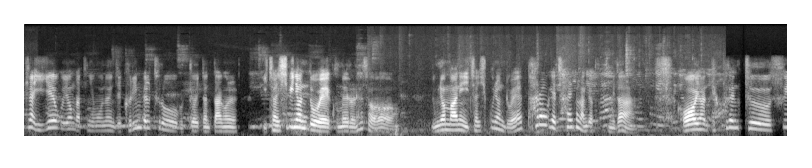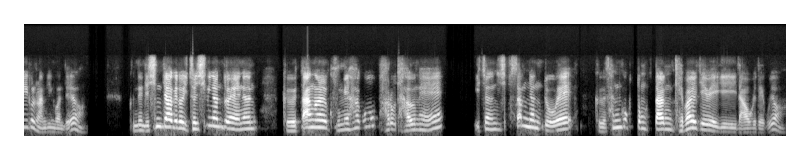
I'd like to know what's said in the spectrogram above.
특히나 이계욱 의원 같은 경우는 이제 그린벨트로 묶여있던 땅을 2012년도에 구매를 해서 6년 만인 2019년도에 8억의 차익을 남겼습니다. 거의 한 100% 수익을 남긴 건데요. 근데 이제 신기하게도 2012년도에는 그 땅을 구매하고 바로 다음 해에 2013년도에 그 산곡동 땅 개발 계획이 나오게 되고요.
